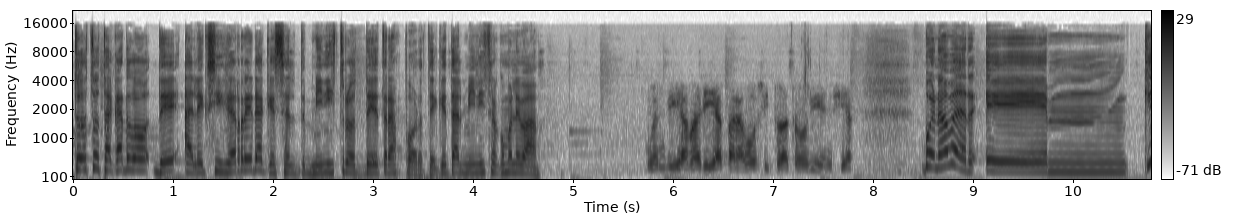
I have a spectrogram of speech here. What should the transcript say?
Todo esto está a cargo de Alexis Guerrera, que es el ministro de Transporte. ¿Qué tal, ministro? ¿Cómo le va? Buen día María para vos y toda tu audiencia. Bueno, a ver, eh, ¿qué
